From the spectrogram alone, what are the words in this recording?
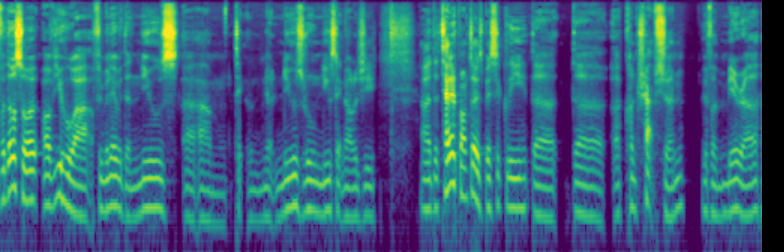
for those of you who are familiar with the news uh, um, te- newsroom news technology, uh, the teleprompter is basically the the contraption with a mirror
